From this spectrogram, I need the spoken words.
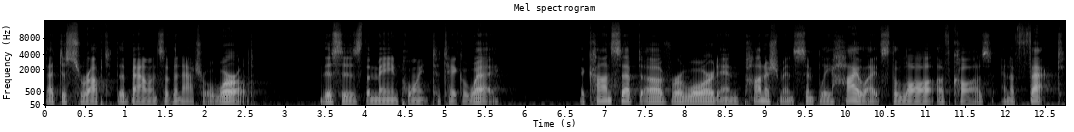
that disrupt the balance of the natural world. This is the main point to take away. The concept of reward and punishment simply highlights the law of cause and effect.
